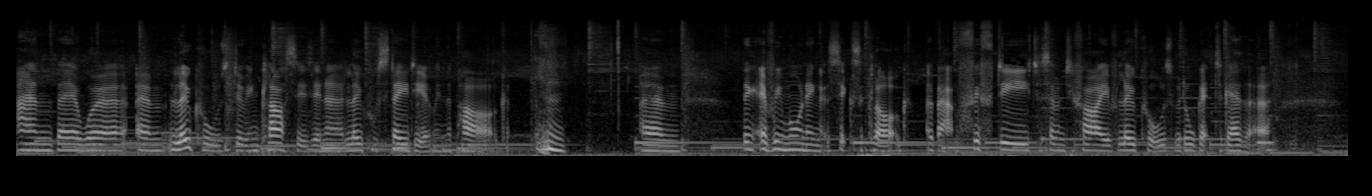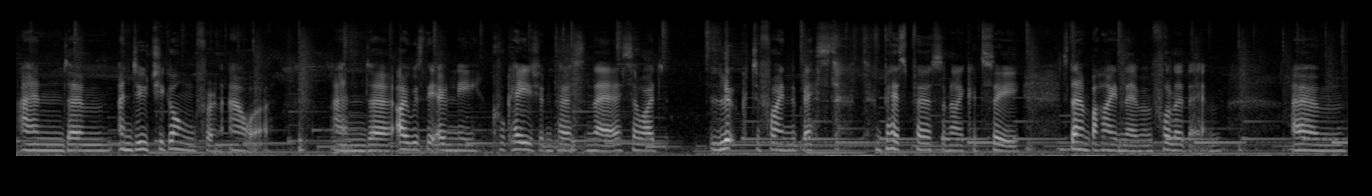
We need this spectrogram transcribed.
and there were um, locals doing classes in a local stadium in the park. um, I think every morning at six o'clock, about 50 to 75 locals would all get together and, um, and do Qigong for an hour. And uh, I was the only Caucasian person there, so I'd look to find the best, best person I could see, stand behind them and follow them. Um,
